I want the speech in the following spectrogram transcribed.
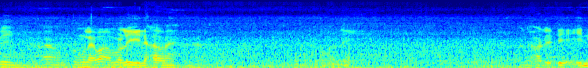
นี่ห้างโรงแรมอมรีนะครับอมรีฮอลิเดย์อิน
